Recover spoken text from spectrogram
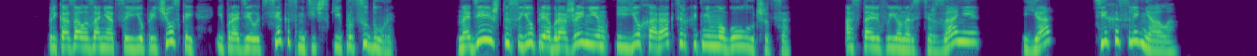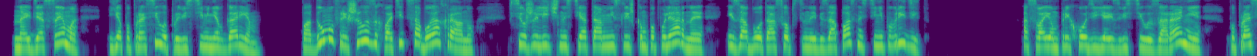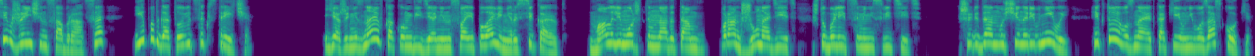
Приказала заняться ее прической и проделать все косметические процедуры. Надеюсь, что с ее преображением и ее характер хоть немного улучшится. Оставив ее на растерзание, я тихо слиняла. Найдя Сэма, я попросила провести меня в гарем. Подумав, решила захватить с собой охрану. Все же личность я там не слишком популярная, и забота о собственной безопасности не повредит. О своем приходе я известила заранее, попросив женщин собраться и подготовиться к встрече. Я же не знаю, в каком виде они на своей половине рассекают. Мало ли, может, им надо там паранджу надеть, чтобы лицами не светить. Шеридан мужчина ревнивый, и кто его знает, какие у него заскоки?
